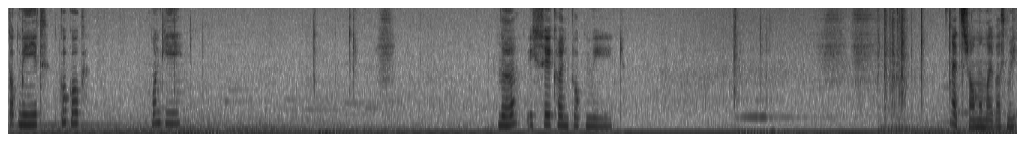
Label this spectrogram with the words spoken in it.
Dogmeat. Kuckuck. Hundi. Ne, ich sehe kein Dogmeat. Jetzt schauen wir mal, was wir...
